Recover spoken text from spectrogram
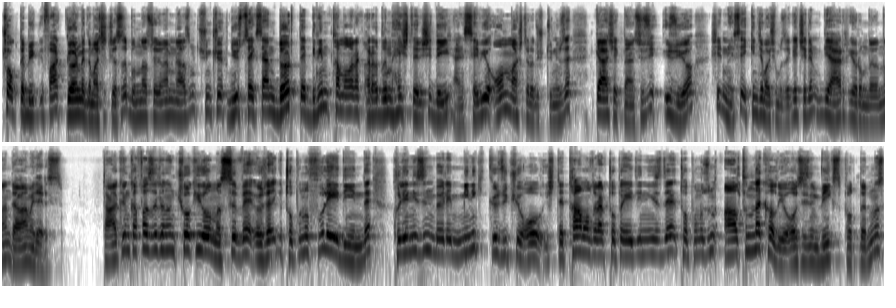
çok da büyük bir fark görmedim açıkçası. Bunu da söylemem lazım. Çünkü 184 de benim tam olarak aradığım hash delişi değil. Yani seviye 10 maçlara düştüğünüzde gerçekten sizi üzüyor. Şimdi ise ikinci maçımıza geçelim. Diğer yorumlarımdan devam ederiz. Tankın kafa zırhının çok iyi olması ve özellikle topunu full eğdiğinde kulenizin böyle minik gözüküyor. O işte tam olarak topu eğdiğinizde topunuzun altında kalıyor o sizin weak spotlarınız.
